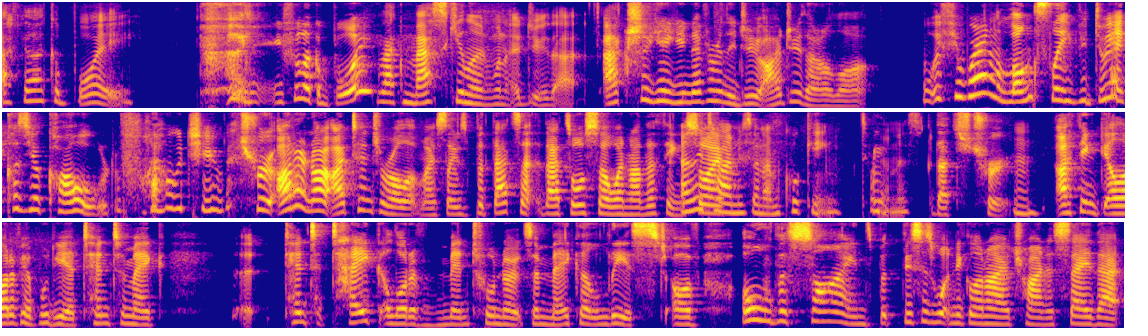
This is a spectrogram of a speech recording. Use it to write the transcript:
I feel like a boy. you feel like a boy? Like masculine when I do that. Actually, yeah. You never really do. I do that a lot. Well, if you're wearing a long sleeve, you're doing it because you're cold. Why would you? True. I don't know. I tend to roll up my sleeves, but that's a, that's also another thing. Only so time is when I'm cooking, to be honest. That's true. Mm. I think a lot of people, yeah, tend to make, tend to take a lot of mental notes and make a list of all the signs. But this is what Nicola and I are trying to say that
